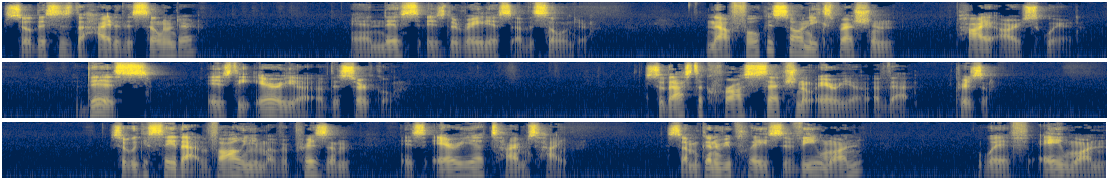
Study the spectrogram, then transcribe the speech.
So this is the height of the cylinder, and this is the radius of the cylinder. Now focus on the expression pi r squared. This is the area of the circle. So that's the cross-sectional area of that prism. So we can say that volume of a prism is area times height. So I'm going to replace V1 with A1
